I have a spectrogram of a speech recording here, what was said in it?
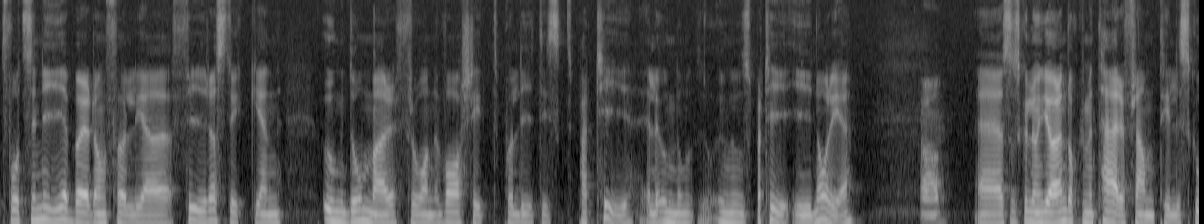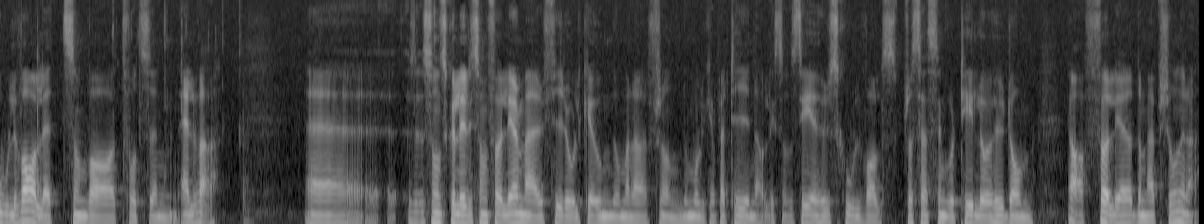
2009 började de följa fyra stycken ungdomar från varsitt politiskt parti, eller ungdom, ungdomsparti i Norge. Ja. Eh, så skulle hon göra en dokumentär fram till skolvalet som var 2011. Eh, som skulle liksom följa de här fyra olika ungdomarna från de olika partierna och liksom se hur skolvalsprocessen går till och hur de ja, följer de här personerna.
